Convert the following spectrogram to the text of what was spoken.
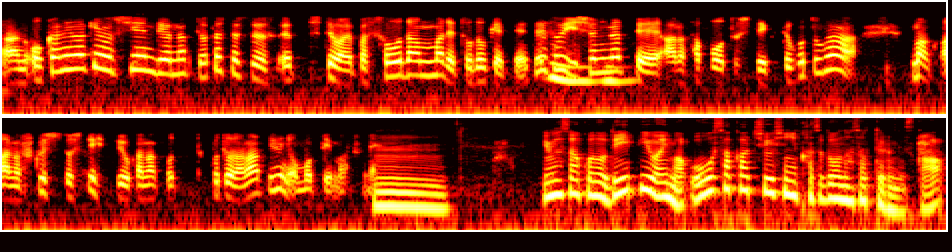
あのお金だけの支援ではなくて、私たちとしてはやっぱ相談まで届けて、でそれ一緒になってあのサポートしていくということが、まあ、あの福祉として必要かなことだなというふうに思っていますね。今井さん、この DP は今、大阪中心に活動なさってるんですか？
